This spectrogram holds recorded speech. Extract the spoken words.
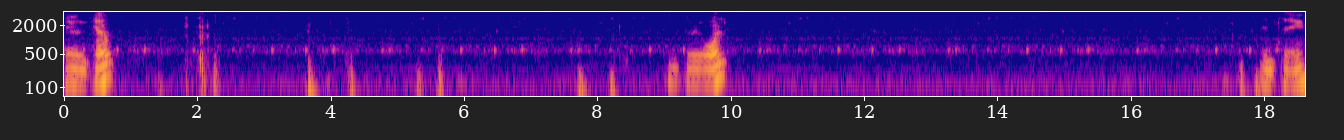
There we go. Inte.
